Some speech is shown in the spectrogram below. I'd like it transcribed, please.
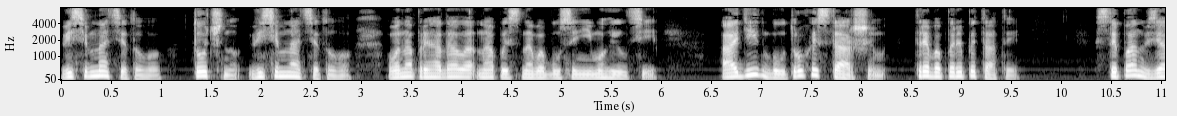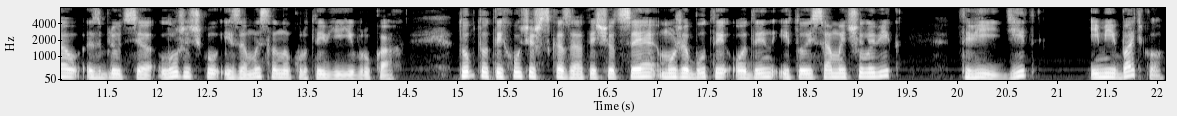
18-го, точно 18-го. Вона пригадала напис на бабусиній могилці. А дід був трохи старшим, треба перепитати. Степан взяв з блюдця ложечку і замислено крутив її в руках. Тобто ти хочеш сказати, що це може бути один і той самий чоловік? Твій дід і мій батько?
